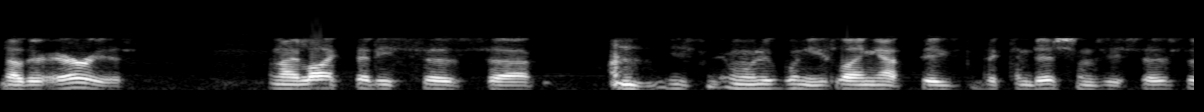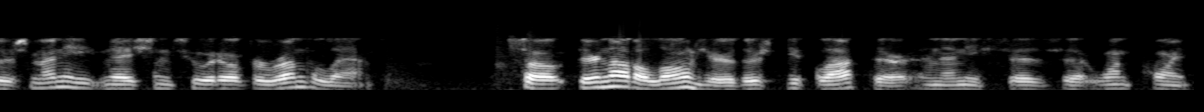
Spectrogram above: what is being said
in other areas. And I like that he says uh, he's, when, when he's laying out the, the conditions, he says there's many nations who would overrun the land. So they're not alone here. There's people out there. And then he says at one point,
